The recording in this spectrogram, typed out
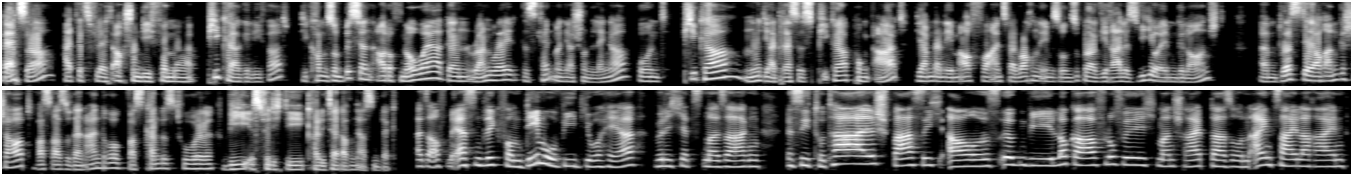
Besser hat jetzt vielleicht auch schon die Firma Pika geliefert. Die kommen so ein bisschen out of nowhere, denn Runway, das kennt man ja schon länger. Und Pika, ne, die Adresse ist pika.art. Die haben dann eben auch vor ein, zwei Wochen eben so ein super virales Video eben gelauncht. Ähm, du hast dir ja auch angeschaut. Was war so dein Eindruck? Was kann das Tool? Wie ist für dich die Qualität auf den ersten Blick? Also auf den ersten Blick vom Demo-Video her würde ich jetzt mal sagen, es sieht total spaßig aus, irgendwie locker, fluffig. Man schreibt da so einen Einzeiler rein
